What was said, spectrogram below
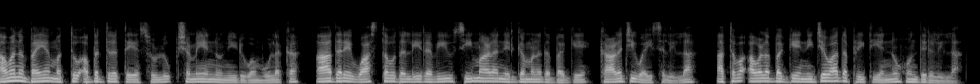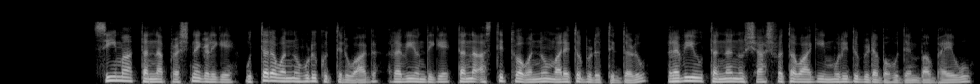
ಅವನ ಭಯ ಮತ್ತು ಅಭದ್ರತೆಯ ಸುಳ್ಳು ಕ್ಷಮೆಯನ್ನು ನೀಡುವ ಮೂಲಕ, ಆದರೆ ವಾಸ್ತವದಲ್ಲಿ ರವಿಯು ಸೀಮಾಳ ನಿರ್ಗಮನದ ಬಗ್ಗೆ ಕಾಳಜಿ ವಹಿಸಲಿಲ್ಲ ಅಥವಾ ಅವಳ ಬಗ್ಗೆ ನಿಜವಾದ ಪ್ರೀತಿಯನ್ನು ಹೊಂದಿರಲಿಲ್ಲ. ಸೀಮಾ ತನ್ನ ಪ್ರಶ್ನೆಗಳಿಗೆ ಉತ್ತರವನ್ನು ಹುಡುಕುತ್ತಿರುವಾಗ ರವಿಯೊಂದಿಗೆ ತನ್ನ ಅಸ್ತಿತ್ವವನ್ನು ಮರೆತು ಬಿಡುತ್ತಿದ್ದಳು ರವಿಯು ತನ್ನನ್ನು ಶಾಶ್ವತವಾಗಿ ಮುರಿದು ಬಿಡಬಹುದೆಂಬ ಭಯವು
